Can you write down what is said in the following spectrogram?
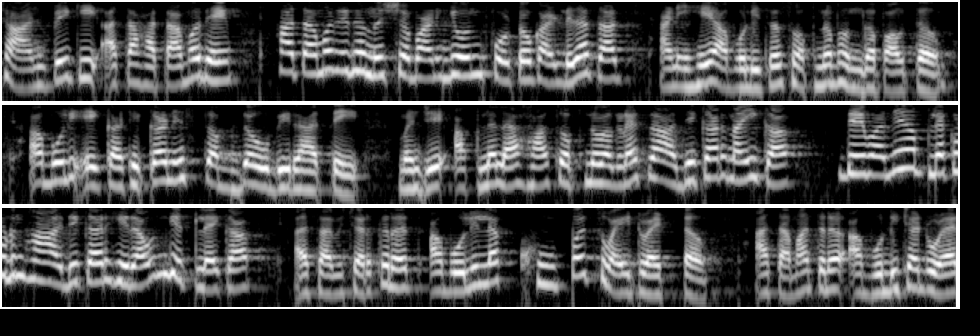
छानपैकी आता हातामध्ये हातामध्ये धनुष्यबाण घेऊन फोटो काढले जातात आणि हे आबोलीचं स्वप्न भंग पावतं. आबोली एका ठिकाणी स्तब्ध उभी राहते. म्हणजे आपल्याला हा स्वप्न बघण्याचा अधिकार नाही का? देवाने आपल्याकडून हा अधिकार हिरावून घेतलाय का? असा विचार करत आबोलीला खूपच वाईट वाटतं. आता मात्र आबोलीच्या डोळ्यात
